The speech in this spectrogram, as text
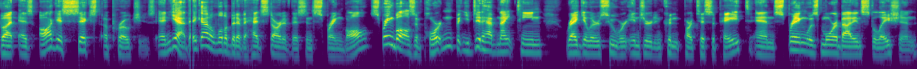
But as August 6th approaches, and yeah, they got a little bit of a head start of this in spring ball. Spring ball is important, but you did have 19 regulars who were injured and couldn't participate, and spring was more about installation.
